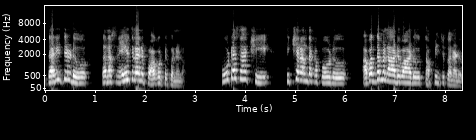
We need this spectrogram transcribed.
దరిద్రుడు తన స్నేహితులను పోగొట్టుకును కూటసాక్షి శిక్షనందకపోడు అబద్ధములాడువాడు తప్పించుకొనడు.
